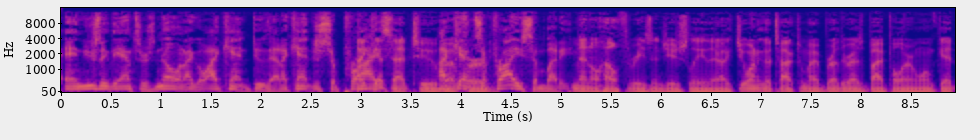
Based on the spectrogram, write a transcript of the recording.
And usually the answer is no. And I go, I can't do that. I can't just surprise. I get that too, I can't surprise somebody. mental health reasons usually they're like do you want to go talk to my brother who has bipolar and won't get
